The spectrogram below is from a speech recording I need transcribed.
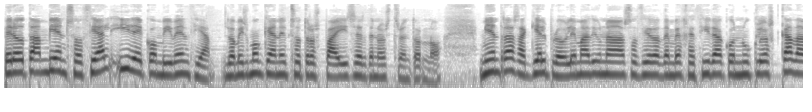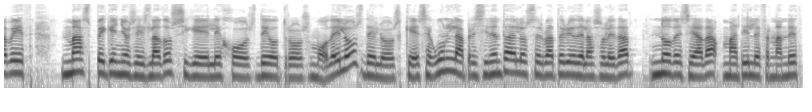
pero también social y de convivencia, lo mismo que han hecho otros países de nuestro entorno. Mientras aquí el problema de una sociedad envejecida con núcleos cada vez más pequeños y aislados sigue lejos de otros modelos, de los que, según la presidenta del Observatorio de la Soledad no deseada, Matilde Fernández,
